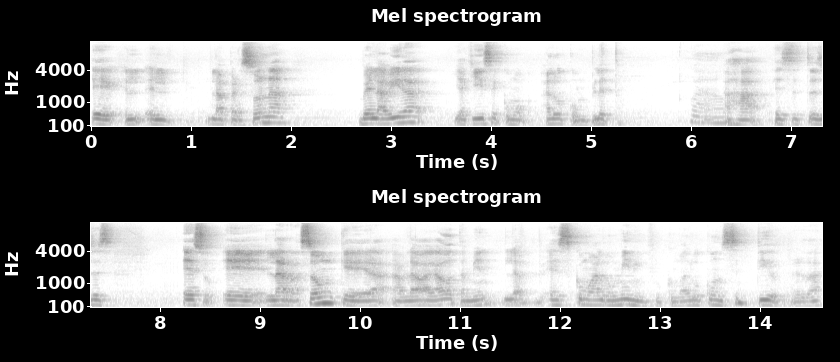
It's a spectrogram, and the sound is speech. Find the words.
Eh, el, el- la persona ve la vida y aquí dice como algo completo. wow. Ajá, es, entonces eso, eh, la razón que era- hablaba Gabo también la- es como algo meaningful, como algo con sentido, ¿verdad?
